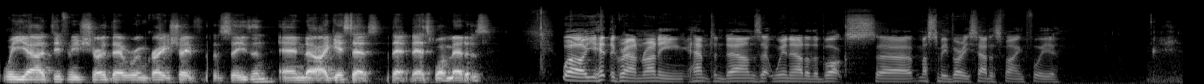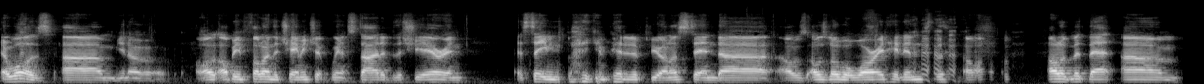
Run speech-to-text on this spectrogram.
we uh, definitely showed that we're in great shape for the season, and uh, I guess that's that that's what matters. Well, you hit the ground running. Hampton Downs, that win out of the box, uh, must have been very satisfying for you. It was. Um, you know, I've been following the championship when it started this year, and it seemed bloody competitive to be honest. And uh, I was I was a little bit worried heading into. The, I'll, admit that. Um,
